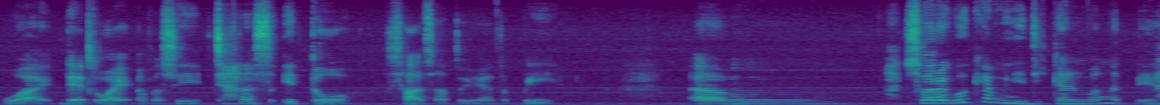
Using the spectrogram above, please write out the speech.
why that why apa sih cara itu salah satunya. Tapi um, suara gue kayak menyedihkan banget ya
